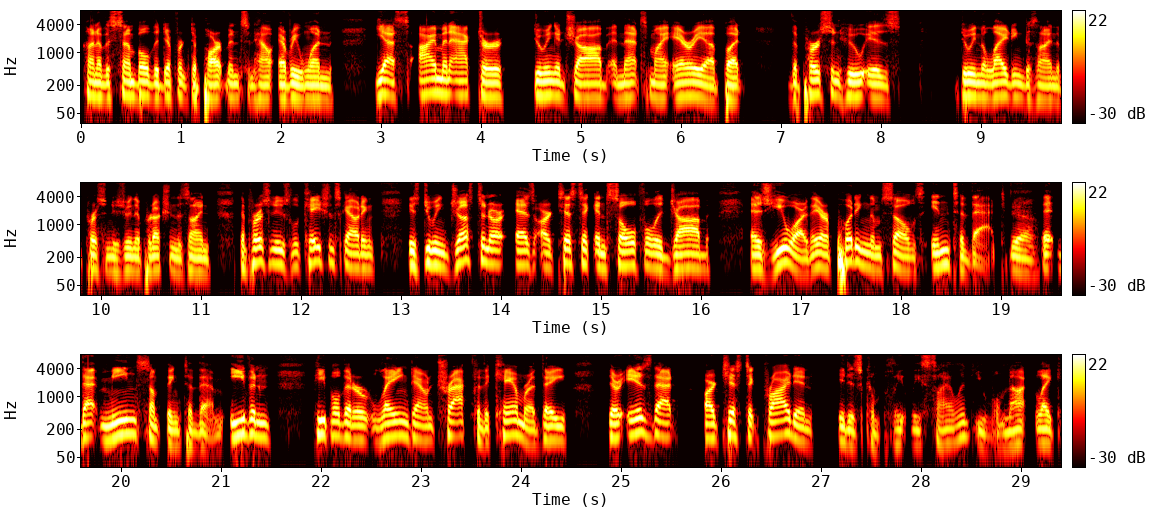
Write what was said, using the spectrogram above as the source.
kind of assemble the different departments and how everyone. Yes, I'm an actor doing a job, and that's my area. But the person who is doing the lighting design, the person who's doing the production design, the person who's location scouting is doing just an as artistic and soulful a job as you are. They are putting themselves into that. Yeah. That that means something to them. Even people that are laying down track for the camera, they there is that artistic pride in it is completely silent. You will not like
